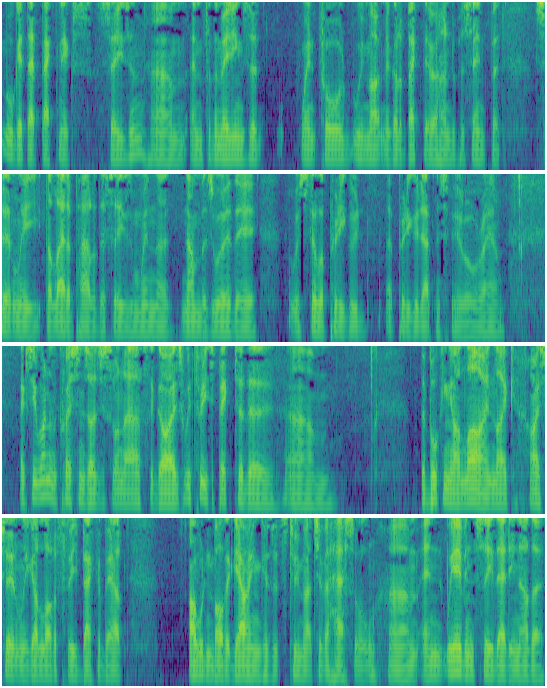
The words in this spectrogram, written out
we'll get that back next season. Um, and for the meetings that went forward, we mightn't have got it back there 100%, but certainly the latter part of the season when the numbers were there, it was still a pretty good, a pretty good atmosphere all round. Actually, one of the questions I just want to ask the guys with respect to the um, the booking online, like I certainly got a lot of feedback about I wouldn't bother going because it's too much of a hassle. Um, and we even see that in other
